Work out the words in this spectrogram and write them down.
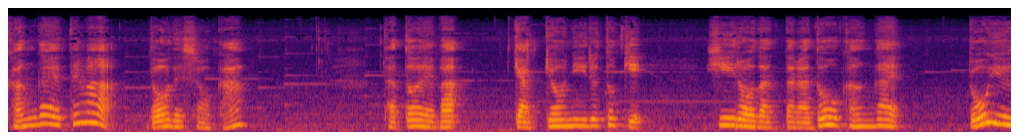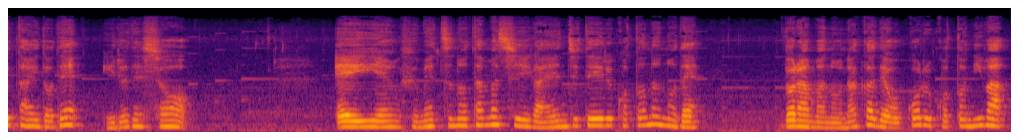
考えてはどうでしょうか？例えば逆境にいる時ヒーローだったらどう考えどういう態度でいるでしょう。永遠不滅の魂が演じていることなのでドラマの中で起こることには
